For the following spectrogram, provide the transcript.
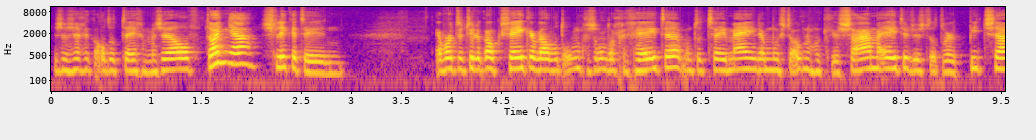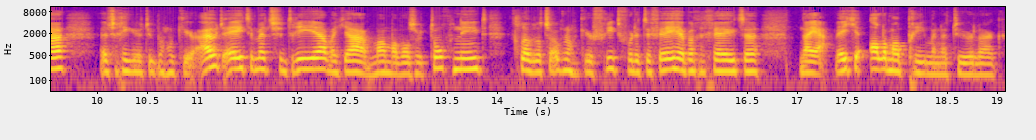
Dus dan zeg ik altijd tegen mezelf: Danja, slik het in. Er wordt natuurlijk ook zeker wel wat ongezonder gegeten. Want de twee meiden moesten ook nog een keer samen eten. Dus dat werd pizza. En ze gingen natuurlijk nog een keer uiteten met z'n drieën. Want ja, mama was er toch niet. Ik geloof dat ze ook nog een keer friet voor de tv hebben gegeten. Nou ja, weet je, allemaal prima natuurlijk.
